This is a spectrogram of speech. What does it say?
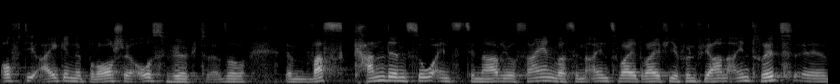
auf die eigene Branche auswirkt. Also ähm, was kann denn so ein Szenario sein, was in ein, zwei, drei, vier, fünf Jahren eintritt, äh,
